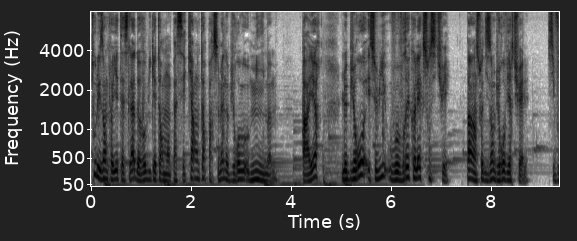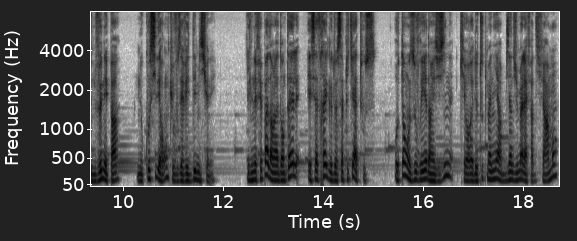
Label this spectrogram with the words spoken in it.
Tous les employés Tesla doivent obligatoirement passer 40 heures par semaine au bureau au minimum. Par ailleurs, le bureau est celui où vos vrais collègues sont situés, pas un soi-disant bureau virtuel. Si vous ne venez pas, nous considérons que vous avez démissionné. Il ne fait pas dans la dentelle, et cette règle doit s'appliquer à tous, autant aux ouvriers dans les usines, qui auraient de toute manière bien du mal à faire différemment,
